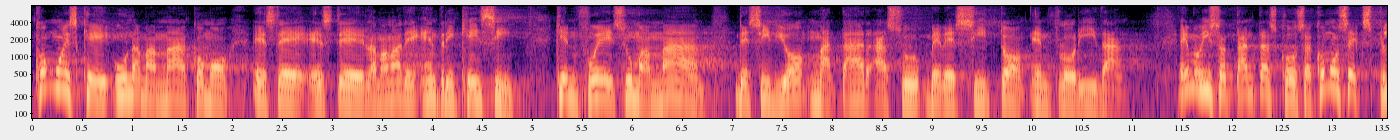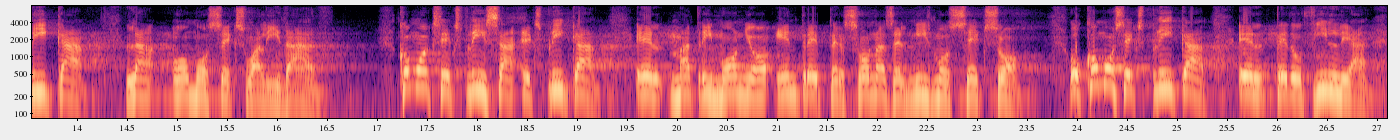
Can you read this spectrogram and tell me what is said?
¿Cómo es que una mamá como este, este, la mamá de Anthony Casey, quien fue su mamá, decidió matar a su bebecito en Florida? Hemos visto tantas cosas. ¿Cómo se explica la homosexualidad? ¿Cómo se explica, explica el matrimonio entre personas del mismo sexo? ¿O cómo se explica el pedofilia?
